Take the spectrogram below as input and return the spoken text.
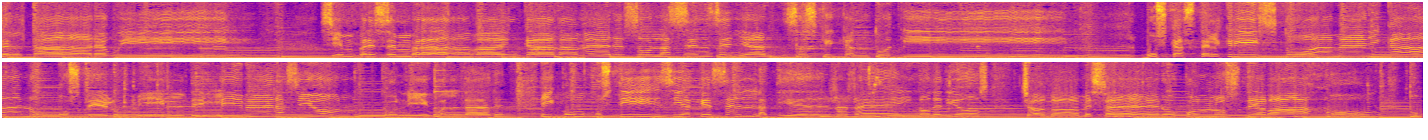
del Taragüí Siempre sembraba en cada verso las enseñanzas que canto aquí. Buscaste el Cristo americano, voz del humilde y liberación, con igual y con justicia que es en la tierra reino de Dios. Llámame cero con los de abajo, tu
